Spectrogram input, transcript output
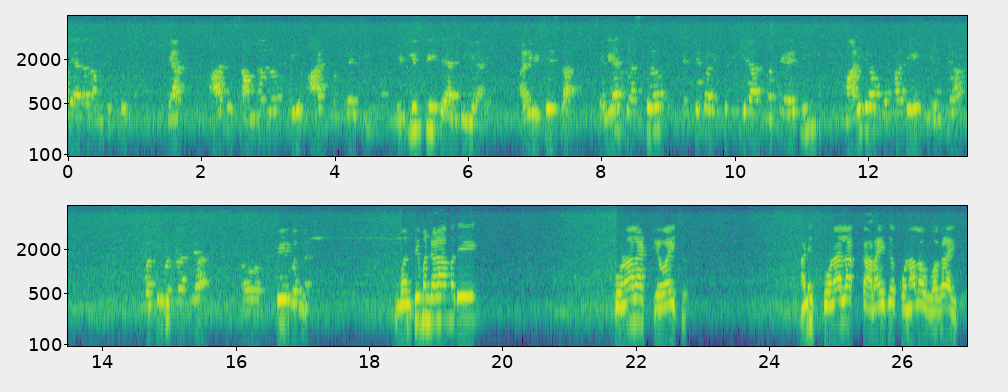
द्यायला लागू शकतो. त्यात आज सामनानं ही आठ मंत्र्यांची हिटलिस्टही तयार केली आहे. आणि विशेषतः सगळ्यात जास्त शक्यता व्यक्त केली जाते आहे की माणिकराव कोकाटे यांच्या मंत्रिमंडळातल्या अं, मंत्रिमंडळामध्ये कोणाला ठेवायचं आणि कोणाला काढायचं कोणाला वगळायचं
